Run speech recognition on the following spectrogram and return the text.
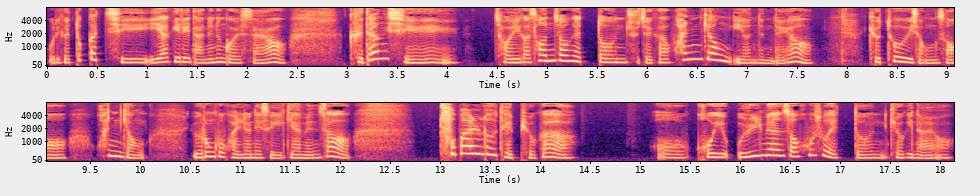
우리가 똑같이 이야기를 나누는 거였어요. 그 당시에 저희가 선정했던 주제가 환경이었는데요. 교토의 정서, 환경, 요런 거 관련해서 얘기하면서 투발루 대표가 어, 거의 울면서 호소했던 기억이 나요.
